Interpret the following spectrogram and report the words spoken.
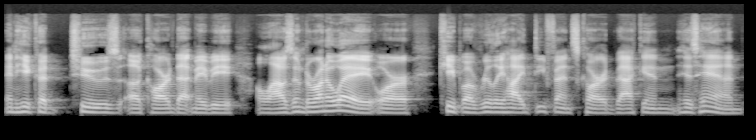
and he could choose a card that maybe allows him to run away or keep a really high defense card back in his hand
